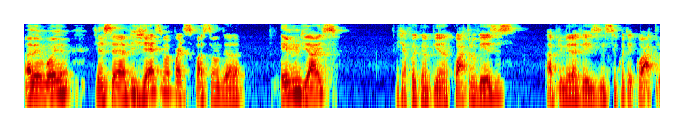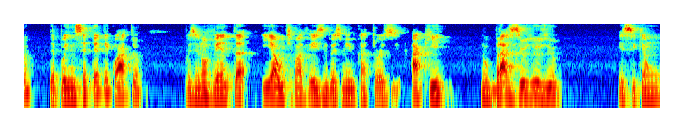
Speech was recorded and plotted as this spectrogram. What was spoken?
A Alemanha, que essa é a vigésima participação dela em mundiais. Já foi campeã quatro vezes. A primeira vez em 54, depois em 74, depois em 90 e a última vez em 2014 aqui no Brasil Zuzu. Esse que é um,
